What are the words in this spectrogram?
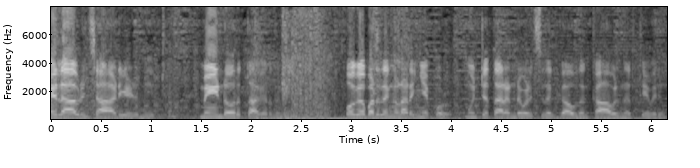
എല്ലാവരും ചാടി എഴുന്നേറ്റു. മെയിൻ ഡോർ തകർന്നു വീണു. പുകപടലങ്ങൾ അടങ്ങിയപ്പോൾ മുറ്റത്ത് അരണ്ട് വെളിച്ചതിൽ ഗൗതം കാവൽ നിർത്തിയവരും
